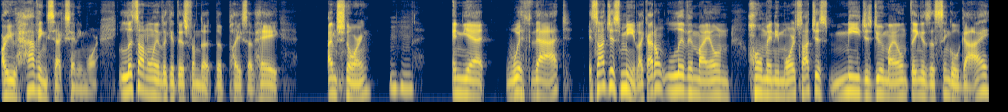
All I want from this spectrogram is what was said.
Are you having sex anymore? Let's not only look at this from the the place of hey, I'm snoring, mm-hmm. and yet with that. It's not just me. Like I don't live in my own home anymore. It's not just me just doing my own thing as a single guy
